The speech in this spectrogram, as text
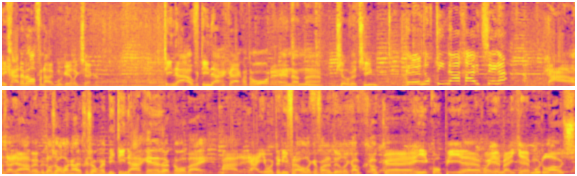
ik ga er wel vanuit, moet ik eerlijk zeggen. Tien over tien dagen krijgen we het te horen en dan zullen we het zien. Kunnen we nog tien dagen uitzingen? Ja, ja, we hebben het al zo lang uitgezongen. Die tien dagen kennen er ook nog wel bij. Maar ja, je wordt er niet vrolijker van natuurlijk. Ook, ook uh, in je koppie uh, word je een beetje moedeloos.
